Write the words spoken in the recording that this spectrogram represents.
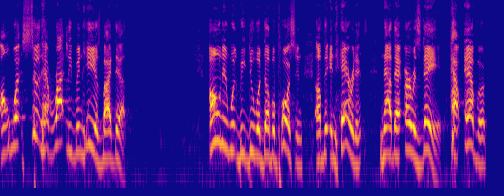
on what should have rightly been his by death. Onan would be due a double portion of the inheritance now that Ur is dead. However,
